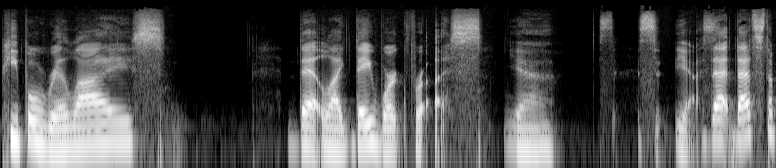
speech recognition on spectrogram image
people realize that like they work for us. Yeah. S- yes. That that's the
